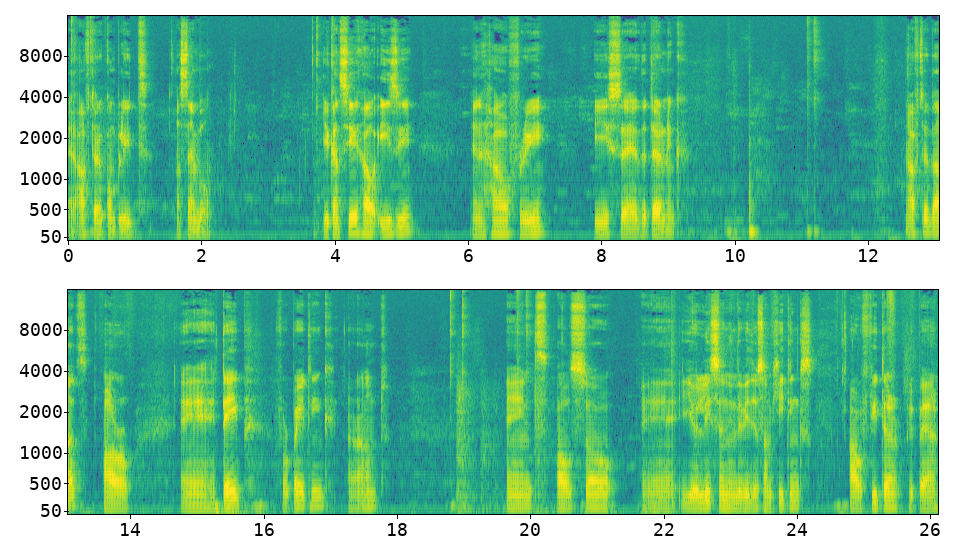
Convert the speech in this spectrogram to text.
uh, after complete assemble. You can see how easy and how free is uh, the turning. After that our uh, tape for painting around and also uh, you listen in the video some heatings. Our fitter prepare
